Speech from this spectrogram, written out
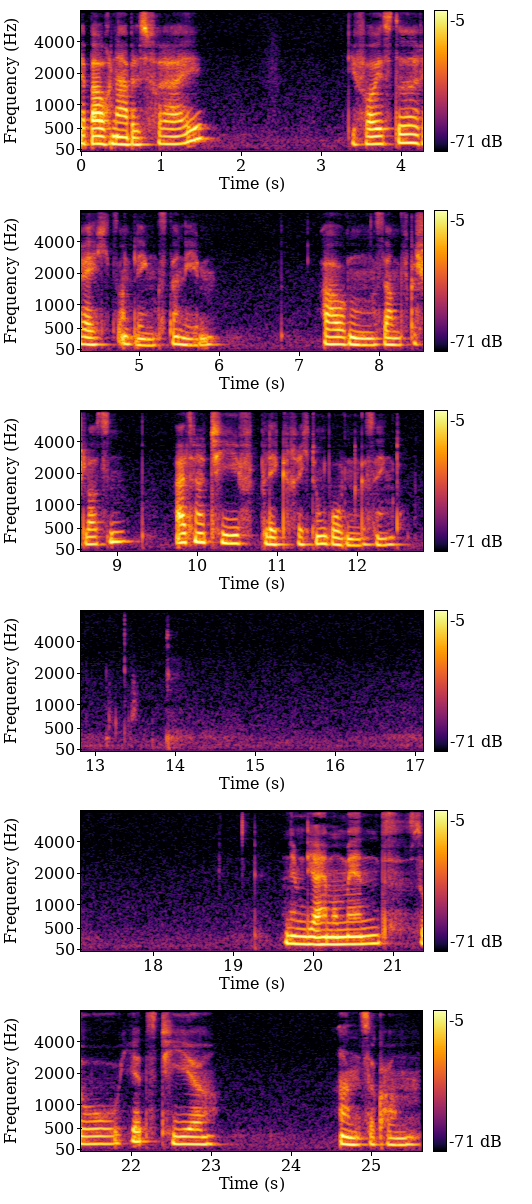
Der Bauchnabel ist frei, die Fäuste rechts und links daneben. Augen sanft geschlossen, alternativ Blick Richtung Boden gesenkt. Nimm dir einen Moment, so jetzt hier anzukommen.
